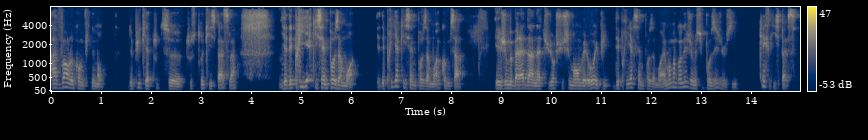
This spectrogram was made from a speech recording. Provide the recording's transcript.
avant le confinement, depuis qu'il y a tout ce, tout ce truc qui se passe là, il y a des prières qui s'imposent à moi. Il y a des prières qui s'imposent à moi comme ça. Et je me balade dans la nature, je suis sur mon vélo, et puis des prières s'imposent à moi. À un moment donné, je me suis posé, je me suis dit, qu'est-ce qui se passe?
